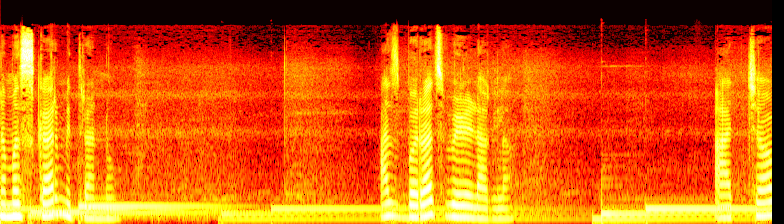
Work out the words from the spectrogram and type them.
नमस्कार मित्रांनो. आज बराच वेळ लागला. आजच्या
